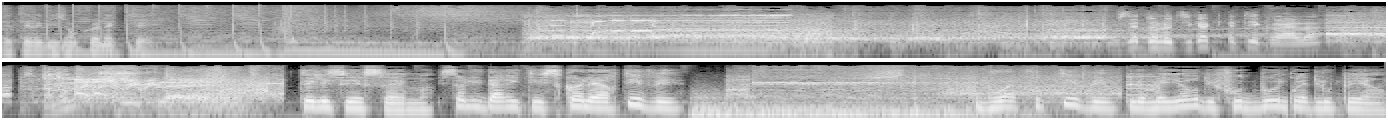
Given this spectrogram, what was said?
et télévisions connectées. Vous êtes dans le DIGAC intégral. Match replay. Télé CSM. Solidarité scolaire TV. Bois Foot TV. Le meilleur du football guadeloupéen.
